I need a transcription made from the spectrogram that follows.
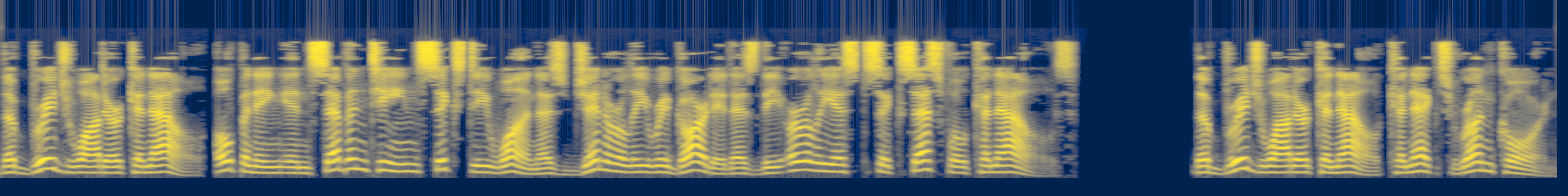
The Bridgewater Canal, opening in 1761 is generally regarded as the earliest successful canals. The Bridgewater Canal connects Runcorn,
